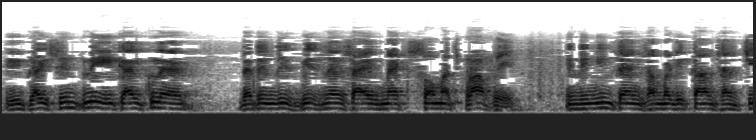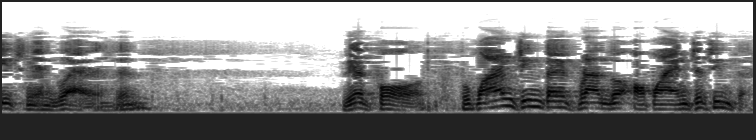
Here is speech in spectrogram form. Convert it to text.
If I simply calculate that in this business I make so much profit, in the meantime somebody comes and cheats me and goes, therefore, upayam chintayat pragya apayam cha chinta.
